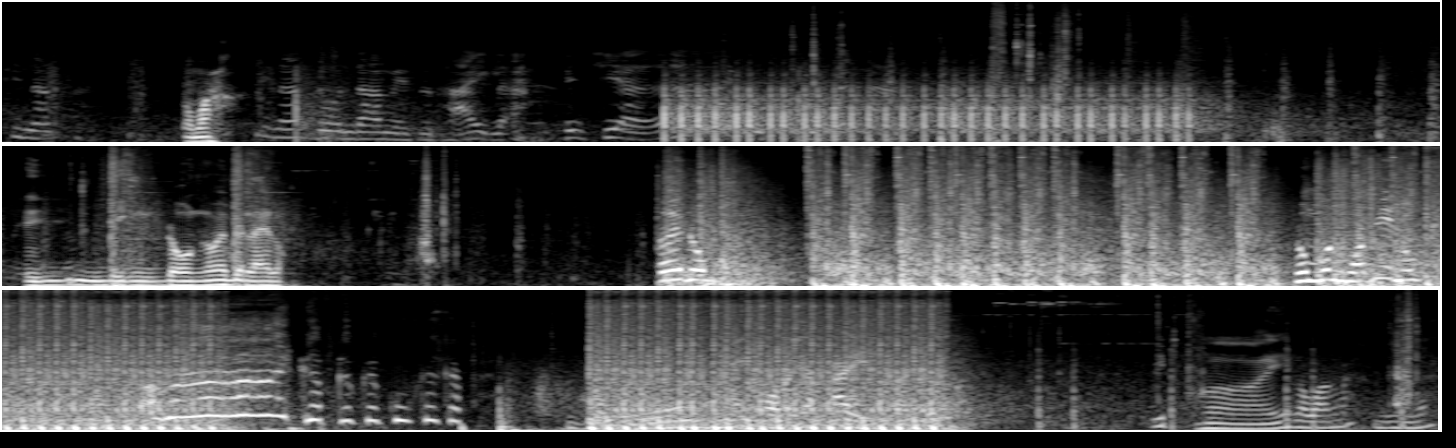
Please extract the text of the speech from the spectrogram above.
พี่นัทออกมา พี่นัทโดนดาเมจสุดท้ายอีกแล้วไอ้เชี่ยไอ้ยิงโดนก็ไม่เป็นไรหรอก เฮ้ยหนุ่มหนุ่มบนหัวพี่หนุ่มอ้ายเกือบเกือบเกือบกูเกือบเกือบโอ้โหนี่พอระยะใกล้ยิบหายระวังนะมีนะ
